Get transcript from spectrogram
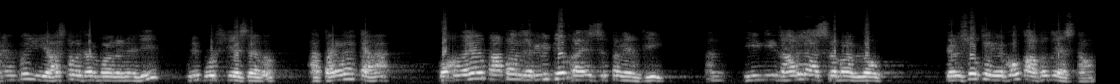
పక్షంతో ఈ ఆశ్రమ ధర్మాలు అనేది ఇది పూర్తి చేశారు ఆ తర్వాత ఒకవేళ పాపాలు జరిగితే ప్రాయశ్చిత్తం ఏమిటి? ఈ నాలుగు ఆశ్రమాల్లో తెలుసో తెలియకో పాపం చేస్తాం.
